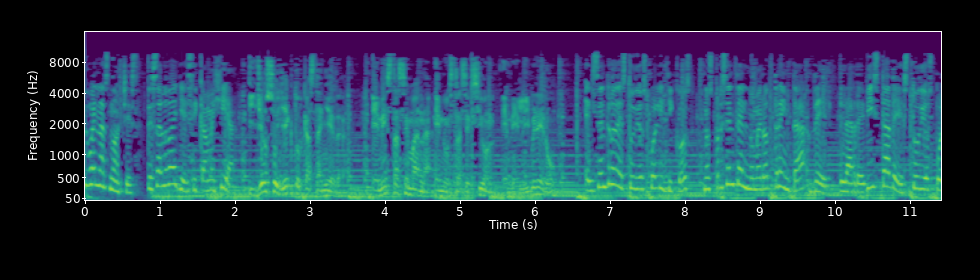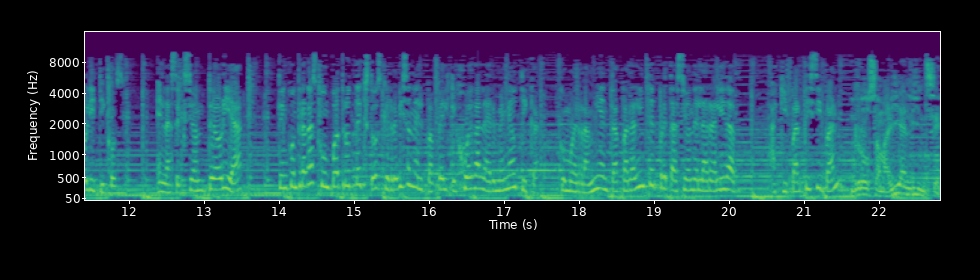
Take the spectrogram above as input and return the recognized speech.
Muy buenas noches, te saluda Jessica Mejía. Y yo soy Héctor Castañeda. En esta semana, en nuestra sección En el Librero, el Centro de Estudios Políticos nos presenta el número 30 de la Revista de Estudios Políticos. En la sección Teoría, te encontrarás con cuatro textos que revisan el papel que juega la hermenéutica como herramienta para la interpretación de la realidad. Aquí participan Rosa María Lince,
